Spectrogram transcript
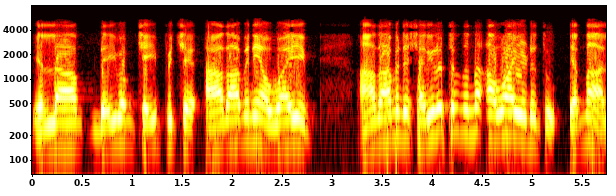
എല്ലാം ദൈവം ചെയ്യിപ്പിച്ച് ആദാമിനെ അവ്വായും ആദാമിന്റെ ശരീരത്തിൽ നിന്ന് അവ്വായി എടുത്തു. എന്നാൽ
